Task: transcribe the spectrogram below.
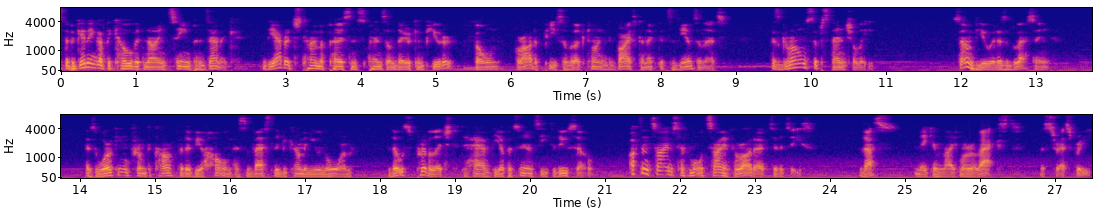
the beginning of the COVID-19 pandemic, the average time a person spends on their computer, phone, or other piece of electronic device connected to the internet has grown substantially. Some view it as a blessing. As working from the comfort of your home has vastly become a new norm, those privileged to have the opportunity to do so oftentimes have more time for other activities, thus making life more relaxed and stress-free.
